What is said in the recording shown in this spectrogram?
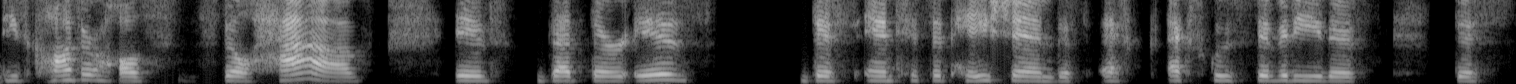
these concert halls still have is that there is this anticipation this ex- exclusivity there's this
